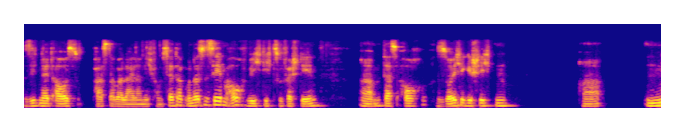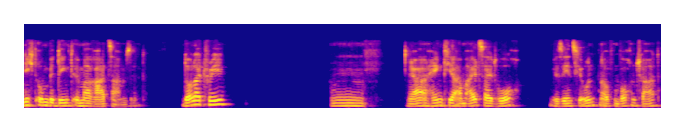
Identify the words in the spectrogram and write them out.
sieht nett aus, passt aber leider nicht vom Setup. Und das ist eben auch wichtig zu verstehen, ähm, dass auch solche Geschichten äh, nicht unbedingt immer ratsam sind. Dollar Tree, hm, ja, hängt hier am Allzeithoch. Wir sehen es hier unten auf dem Wochenchart.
